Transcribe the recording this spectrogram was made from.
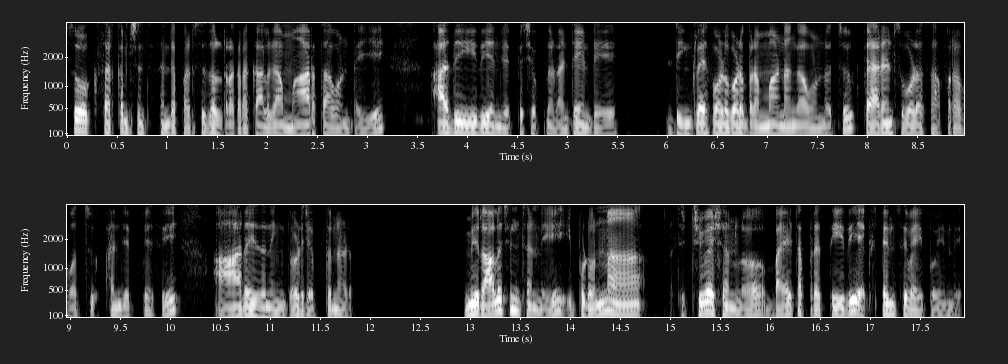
సో సర్కమ్స్టెన్సెస్ అంటే పరిస్థితులు రకరకాలుగా మారుతూ ఉంటాయి. అది ఇది అని చెప్పి చెప్తున్నాడు. అంటే ఏంటి? డింక్ లైఫ్ వాళ్ళు కూడా బ్రహ్మాండంగా ఉండొచ్చు పేరెంట్స్ కూడా సఫర్ అవ్వచ్చు అని చెప్పేసి ఆ రీజనింగ్ తోటి చెప్తున్నాడు. మీరు ఆలోచించండి ఇప్పుడున్న సిచ్యువేషన్లో బయట ప్రతిదీ ఎక్స్పెన్సివ్ అయిపోయింది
